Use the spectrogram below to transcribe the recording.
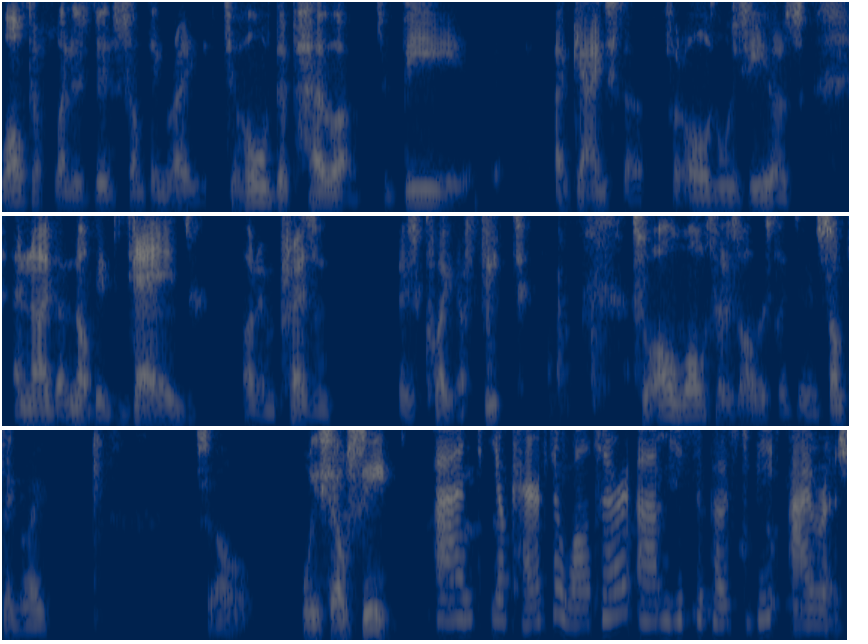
Walter Flynn is doing something right to hold the power to be a gangster for all those years and either not be dead or in prison is quite a feat. So all Walter is obviously doing something right. So we shall see. and your character, Walter, um, he's supposed to be Irish,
